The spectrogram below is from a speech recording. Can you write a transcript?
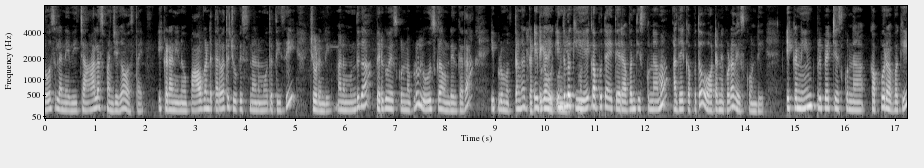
దోశలు అనేవి చాలా స్పంజిగా వస్తాయి. ఇక్కడ నేను పావు గంట తర్వాత చూపిస్తున్నాను మూత తీసి. చూడండి మనం ముందుగా పెరుగు వేసుకున్నప్పుడు లూజ్గా ఉండేది కదా ఇప్పుడు మొత్తంగా గట్టిగా ఇందులోకి ఏ కప్పుతో అయితే రవ్వను తీసుకున్నామో అదే కప్పుతో వాటర్ని కూడా వేసుకోండి. ఇక్కడ నేను ప్రిపేర్ చేసుకున్న కప్పు రవ్వకి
